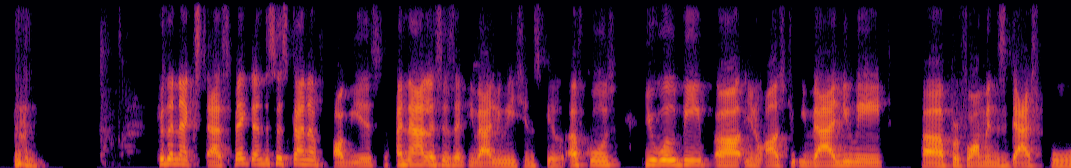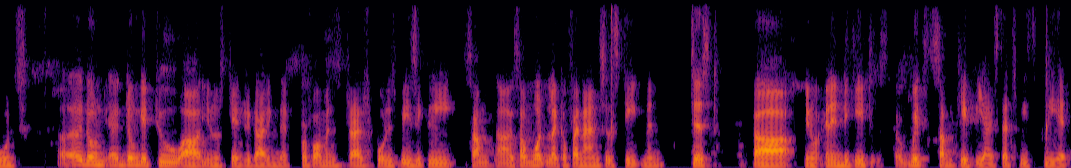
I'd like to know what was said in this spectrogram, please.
to the next aspect, and this is kind of obvious, analysis and evaluation skill. Of course, you will be, uh, you know, asked to evaluate uh, performance dashboards. Uh, don't uh, don't get too uh, you know scared regarding that. Performance dashboard is basically some uh, somewhat like a financial statement, just uh, you know, an indicator with some KPIs. That's basically it.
